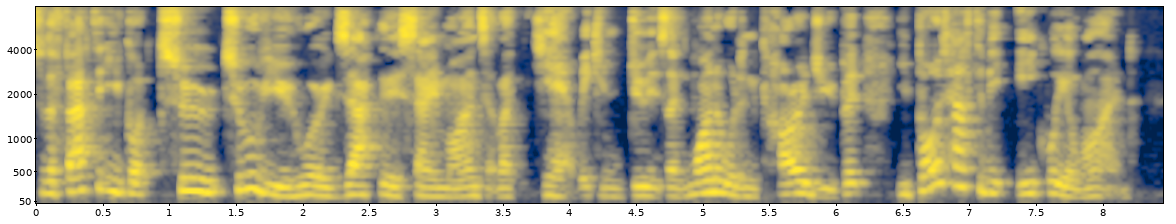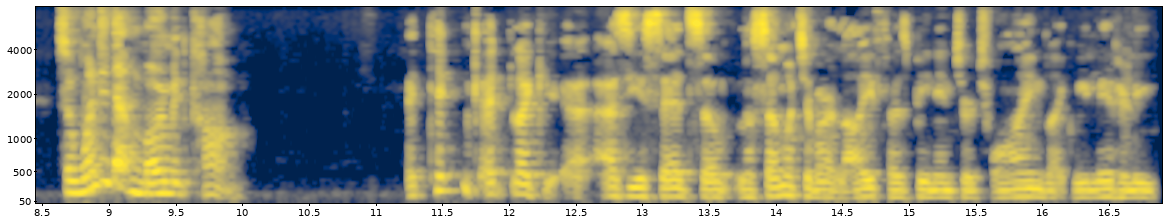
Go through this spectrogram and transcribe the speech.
So the fact that you've got two two of you who are exactly the same mindset, like yeah, we can do this. Like one would encourage you, but you both have to be equally aligned. So when did that moment come? I think, like uh, as you said, so so much of our life has been intertwined. Like we literally,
